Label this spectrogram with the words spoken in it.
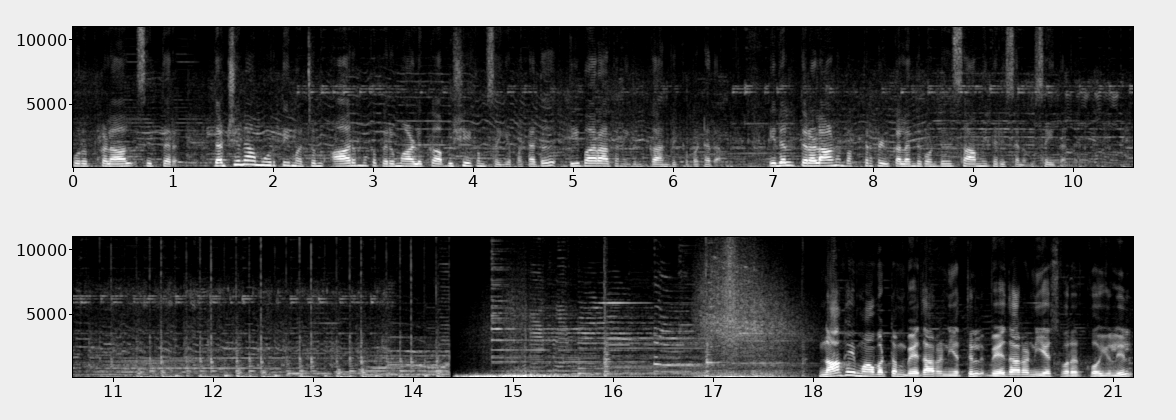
பொருட்களால் சித்தர் தட்சிணாமூர்த்தி மற்றும் ஆறுமுக பெருமாளுக்கு அபிஷேகம் செய்யப்பட்டது தீபாராதனையும் காண்பிக்கப்பட்டது. இதில் திரளான பக்தர்கள் கலந்து கொண்டு சாமி தரிசனம் செய்தனர். நாகை மாவட்டம் வேதாரண்யத்தில் வேதாரண்யேஸ்வரர் கோயிலில்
